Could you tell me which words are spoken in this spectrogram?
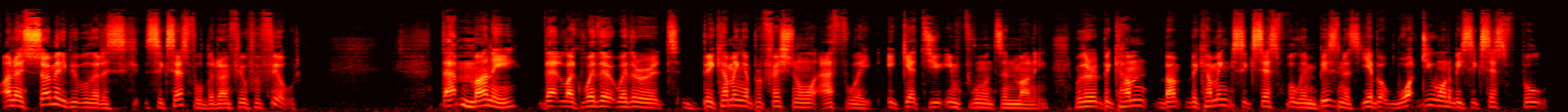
I know so many people that are successful that don't feel fulfilled. That money that like whether whether it's becoming a professional athlete, it gets you influence and money. Whether it become becoming successful in business, yeah, but what do you want to be successful,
